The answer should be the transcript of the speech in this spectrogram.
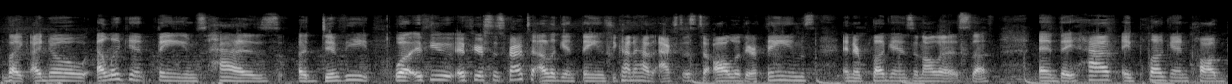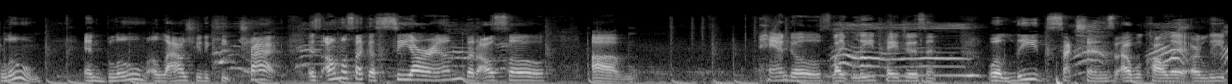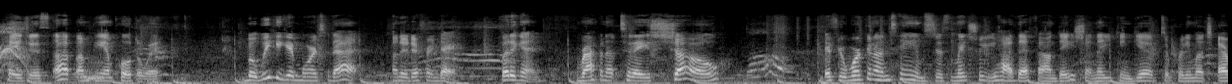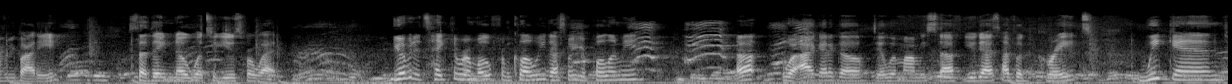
Like I know Elegant Themes has a Divi. Well, if you if you're subscribed to Elegant Themes, you kind of have access to all of their themes and their plugins and all of that stuff. And they have a plugin called Bloom, and Bloom allows you to keep track. It's almost like a CRM, but also um, handles like lead pages and well lead sections I would call it or lead pages. Up, I'm being pulled away. But we could get more into that on a different day. But again, wrapping up today's show. If you're working on teams, just make sure you have that foundation that you can give to pretty much everybody so they know what to use for what. You want me to take the remote from Chloe? That's where you're pulling me? Uh, well, I gotta go deal with mommy stuff. You guys have a great weekend.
